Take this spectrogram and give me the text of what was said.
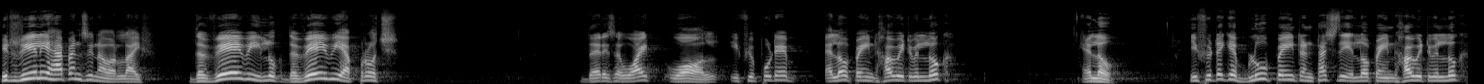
It really happens in our life the way we look, the way we approach. There is a white wall. If you put a yellow paint, how it will look? Yellow. If you take a blue paint and touch the yellow paint, how it will look?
